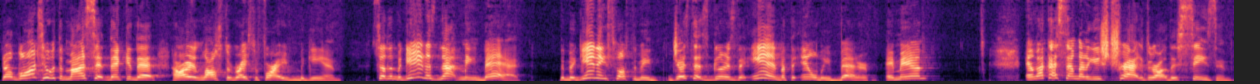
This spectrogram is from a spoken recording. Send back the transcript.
Don't go into it with the mindset thinking that I already lost the race before I even began. So the beginning does not mean bad. The beginning is supposed to be just as good as the end, but the end will be better. Amen? And like I said, I'm going to use track throughout this season.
